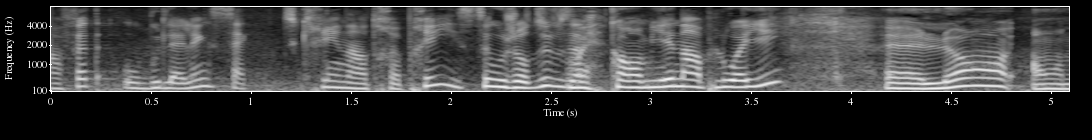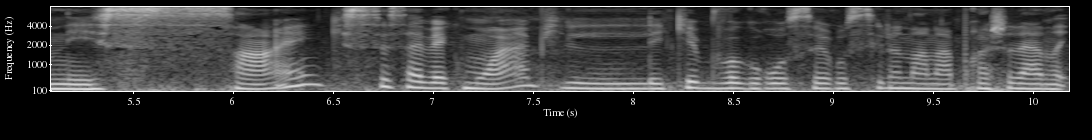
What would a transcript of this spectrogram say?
en fait, au bout de la ligne, tu crées une entreprise. Tu sais, Aujourd'hui, vous Ouais. êtes combien d'employés? Euh, là, on, on est cinq, six avec moi, puis l'équipe va grossir aussi là, dans la prochaine année.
